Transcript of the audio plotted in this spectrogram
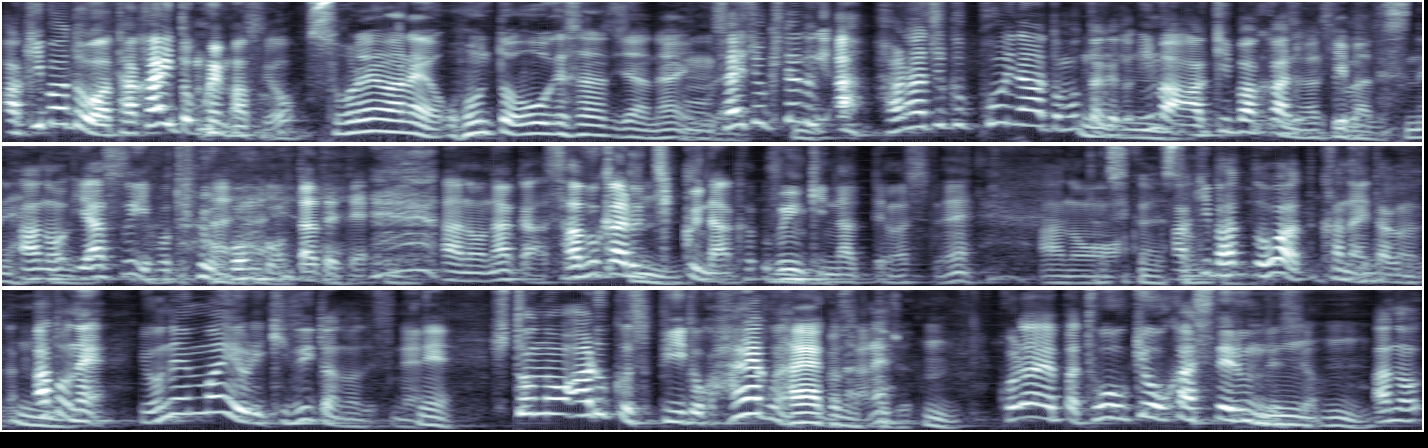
秋葉道は高いと思いますよ。それはね本当大げさじゃない、うん、最初来た時、うん、あ原宿っぽいなと思ったけど、今秋葉か秋葉ですね。あの安いホテルをボンボン建てて、あのなんかサブカルチックな雰囲気になってましてね、あの秋葉とはかなり高くなった、あとね4年前より気づいたのはですね、ね、人の歩くスピードが速くなってましたね、これはやっぱ東京化してるんですよ、あの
